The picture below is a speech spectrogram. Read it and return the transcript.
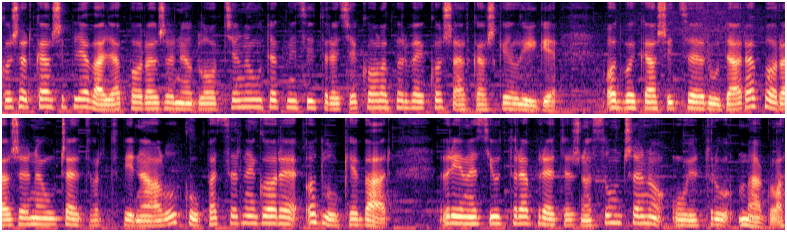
Košarkaši Pljevalja poraženi od Lovćena u utakmici treće kola prve košarkaške lige. Odbojkašice Rudara poražene u četvrt finalu Kupa Crne Gore od Luke Bar. Vrijeme s jutra pretežno sunčano, ujutru magla.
